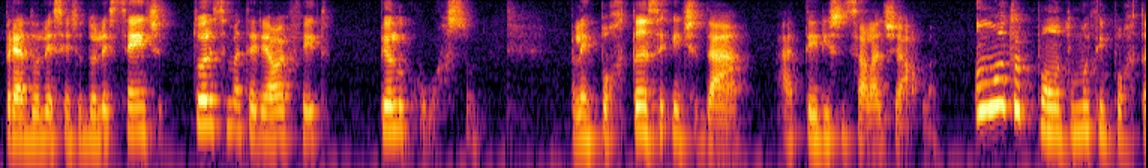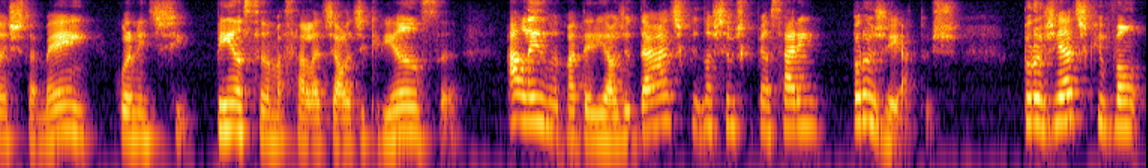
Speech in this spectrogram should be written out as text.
pré-adolescente e adolescente, todo esse material é feito pelo curso, pela importância que a gente dá a ter isso em sala de aula. Um outro ponto muito importante também, quando a gente pensa numa sala de aula de criança, além do material didático, nós temos que pensar em projetos. Projetos que vão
